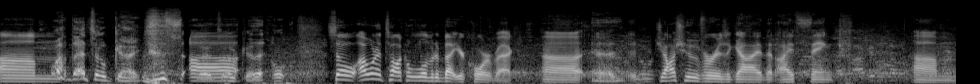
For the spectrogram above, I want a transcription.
Um, well, that's okay. That's Uh, okay. So I want to talk a little bit about your quarterback. Uh, uh, Josh Hoover is a guy that I think. Um,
